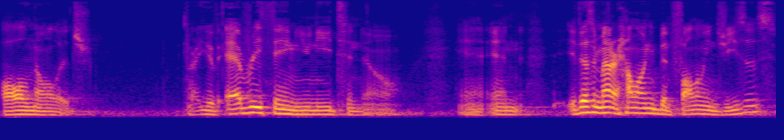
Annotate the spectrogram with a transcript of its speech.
all knowledge. Right? You have everything you need to know. And, and it doesn't matter how long you've been following Jesus.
